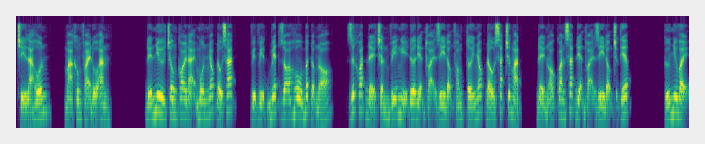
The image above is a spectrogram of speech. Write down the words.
chỉ là hỗn, mà không phải đồ ăn. Đến như trông coi đại môn nhóc đầu sắt, vịt vịt biết rõ hô bất động nó, dứt khoát để trần vĩ nghị đưa điện thoại di động phóng tới nhóc đầu sắt trước mặt, để nó quan sát điện thoại di động trực tiếp. Cứ như vậy,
